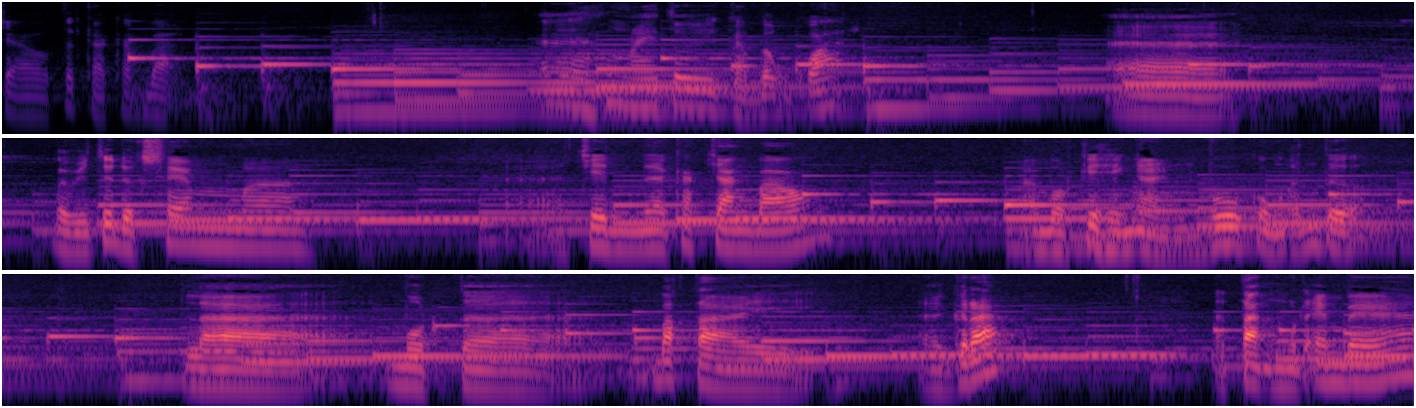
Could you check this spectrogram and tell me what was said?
Xin chào tất cả các bạn. À, hôm nay tôi cảm động quá. À, bởi vì tôi được xem à, à, trên các trang báo à, một cái hình ảnh vô cùng ấn tượng là một à, bác tài à, Grab à, tặng một em bé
